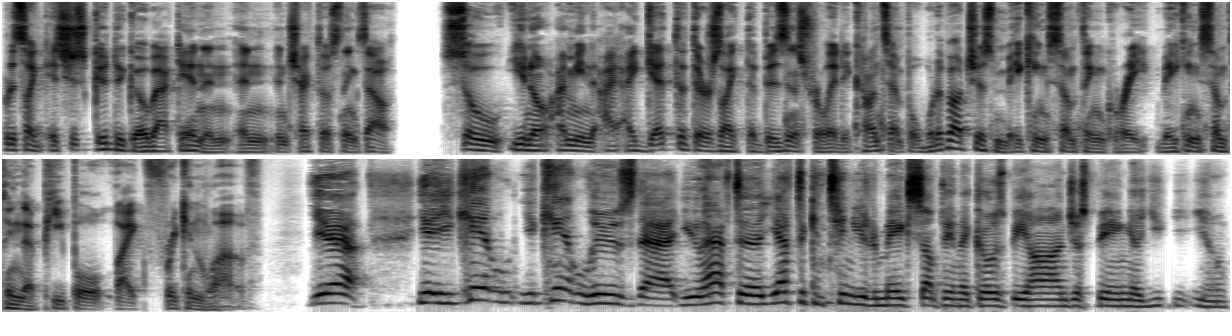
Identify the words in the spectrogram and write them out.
but it's like, it's just good to go back in and, and, and check those things out. So, you know, I mean, I, I get that there's like the business related content, but what about just making something great, making something that people like freaking love? Yeah. Yeah, you can't you can't lose that. You have to you have to continue to make something that goes beyond just being a you, you know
